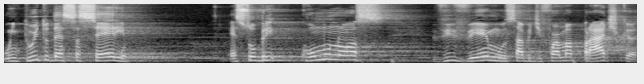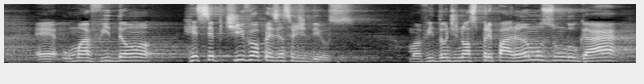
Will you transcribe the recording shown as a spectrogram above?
o intuito dessa série é sobre como nós vivemos, sabe, de forma prática, é, uma vida receptível à presença de Deus. Uma vida onde nós preparamos um lugar,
